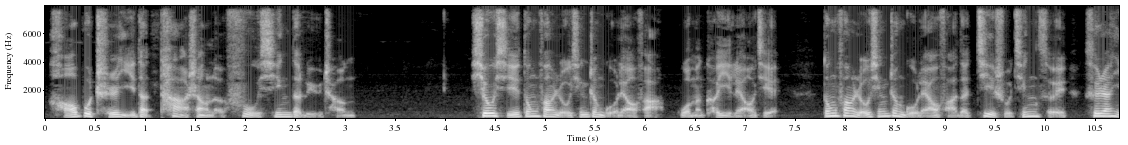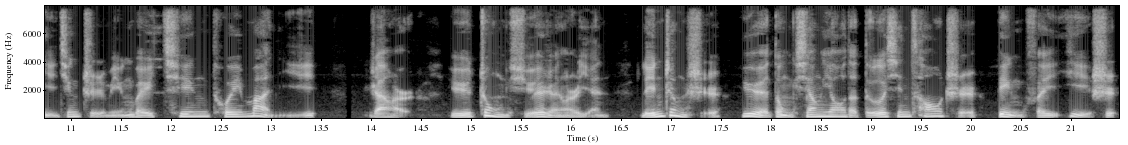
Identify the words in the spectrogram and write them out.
毫不迟疑地踏上了复兴的旅程。修习东方柔性正骨疗法，我们可以了解，东方柔性正骨疗法的技术精髓虽然已经指明为轻推慢移，然而于众学人而言，临政时跃动相邀的得心操持，并非易事。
